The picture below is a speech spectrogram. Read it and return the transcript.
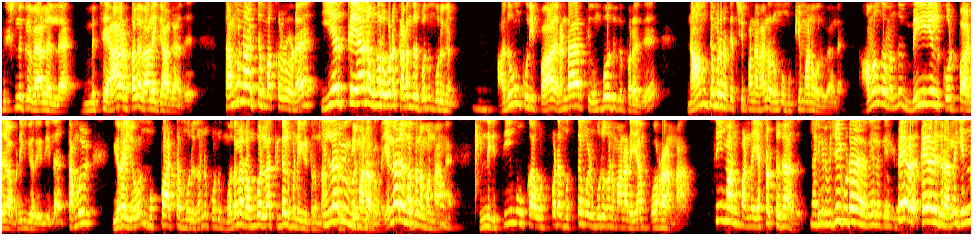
விஷ்ணுக்கு வேலை இல்லை. மிச்சம் யார் எடுத்தாலும் வேலைக்கு ஆகாது. தமிழ்நாட்டு மக்களோட இயற்கையான உணர்வோட கலந்திருப்பது முருகன். அதுவும் குறிப்பா ரெண்டாயிரத்தி ஒன்பதுக்கு பிறகு நாம் தமிழர் கட்சி பண்ண வேலை ரொம்ப முக்கியமான ஒரு வேலை. அவங்க வந்து மெய்யியல் கோட்பாடு அப்படிங்கிற ரீதியில தமிழ் இறையோன் முப்பாட்ட முருகன் கொண்டு முதல்ல ரொம்ப எல்லாம் கிண்டல் பண்ணிக்கிட்டு இருந்தாங்க. எல்லாருமே சீமான் விமர்சனம். அவர்களை. எல்லாரும் விமர்சனம் பண்ணாங்க. இன்னைக்கு திமுக உட்பட முத்தமிழ் முருகன் மாநாடு ஏன் போடுறான்னா சீமான் பண்ண எஃபெக்ட் தான் அது. நடிகர் விஜய் கூட வேலை பேர் கையில் எடுக்கிறார்ல என்ன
